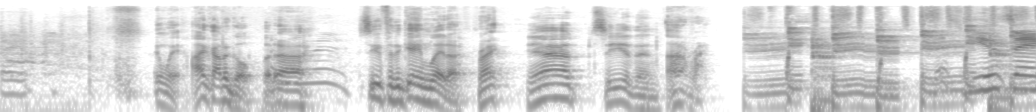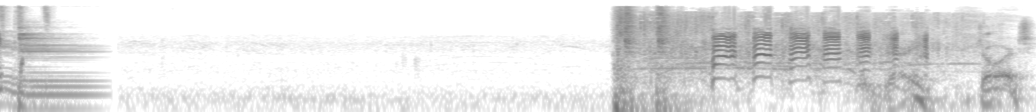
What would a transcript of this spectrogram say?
Right? Anyway, I gotta go. But uh, see you for the game later, right? Yeah, see you then. All right. This music. George.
